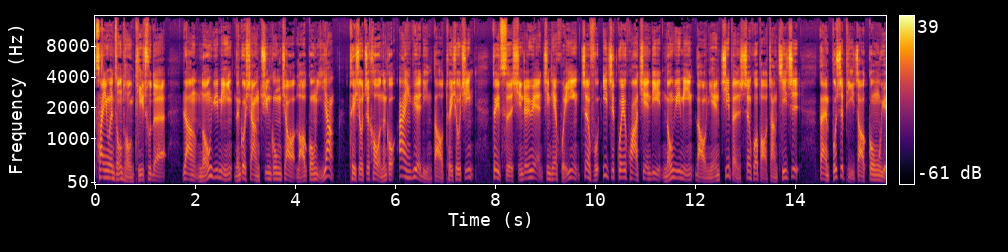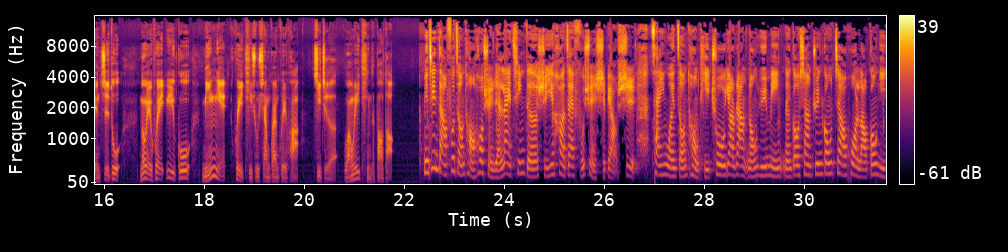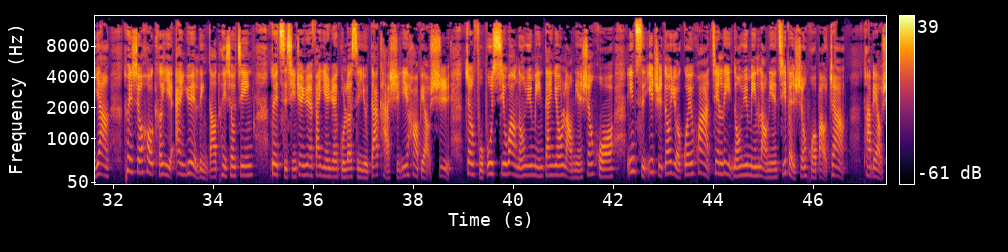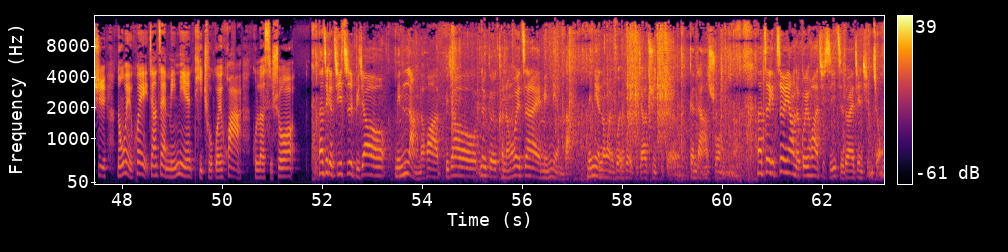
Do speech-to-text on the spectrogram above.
蔡英文总统提出的。让农渔民能够像军工教劳工一样，退休之后能够按月领到退休金。对此，行政院今天回应，政府一直规划建立农渔民老年基本生活保障机制，但不是比照公务员制度。农委会预估明年会提出相关规划。记者王维婷的报道。民进党副总统候选人赖清德十一号在辅选时表示，蔡英文总统提出要让农渔民能够像军工教或劳工一样，退休后可以按月领到退休金。对此，行政院发言人古勒斯尤达卡十一号表示，政府不希望农渔民担忧老年生活，因此一直都有规划建立农渔民老年基本生活保障。他表示，农委会将在明年提出规划。古勒斯说。那这个机制比较明朗的话，比较那个可能会在明年吧，明年农委会会比较具体的跟大家说明了那这个这样的规划其实一直都在进行中，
